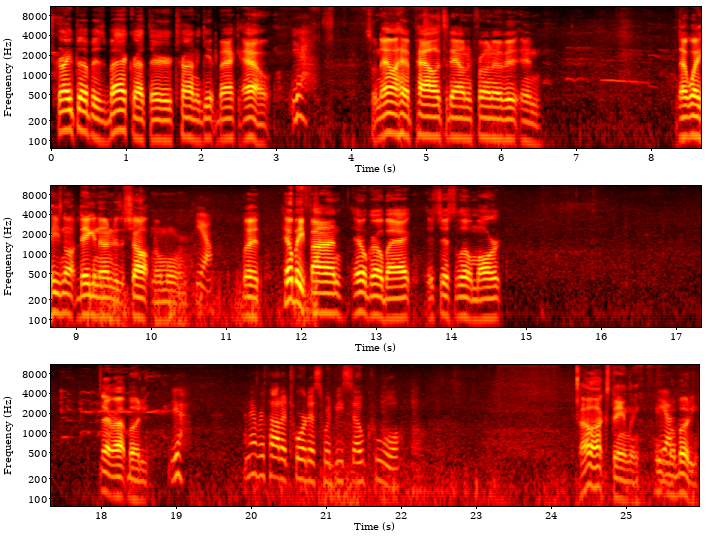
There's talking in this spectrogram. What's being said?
scraped up his back right there trying to get back out. Yeah. So now I have pallets down in front of it, and that way he's not digging under the shop no more. Yeah. But he'll be fine. It'll grow back. It's just a little mark. That right, buddy? Yeah. I never thought a tortoise would be so cool. I like Stanley. He's Yeah. my buddy.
